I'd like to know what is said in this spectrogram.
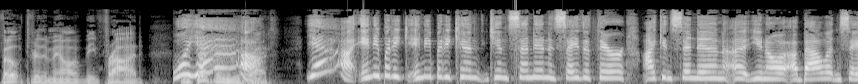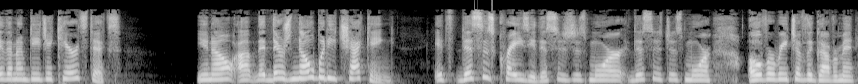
vote through the mail. It would be fraud. Well, It's definitely be yeah. fraud. Yeah, anybody anybody can can send in and say that they're. I can send in, a, you know, a ballot and say that I'm DJ Carrot Sticks. You know, uh, there's nobody checking. It's this is crazy. This is just more. This is just more overreach of the government.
